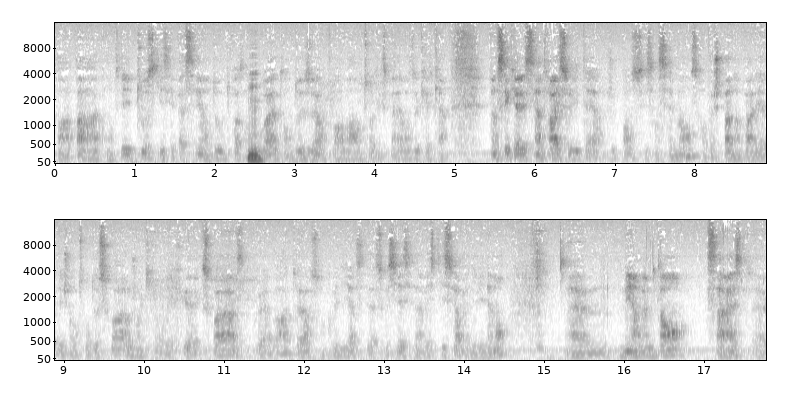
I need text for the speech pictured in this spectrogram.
pourra pas raconter tout ce qui s'est passé en deux ou trois ans de Mm. boîte, en deux heures, pour avoir un retour d'expérience de quelqu'un. Donc c'est un travail solitaire, je pense, essentiellement. Ça n'empêche pas d'en parler à des gens autour de soi, aux gens qui l'ont vécu avec soi, ses collaborateurs, son codir, ses associés, ses investisseurs, bien évidemment. Euh, mais en même temps, ça reste euh,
